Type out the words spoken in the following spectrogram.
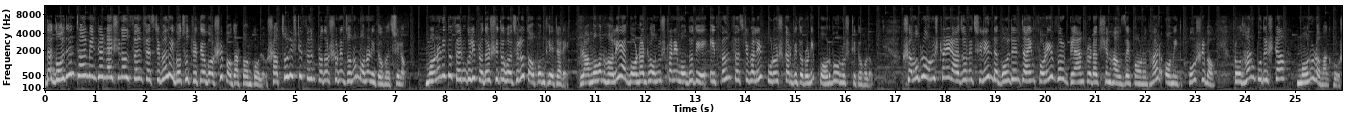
The golden time international film festival এই বছর তৃতীয় বর্ষে পদার্পণ করল। সাতচল্লিশটি ফিল্ম প্রদর্শনের জন্য মনোনীত হয়েছিল। মনোনীত ফিল্মগুলি প্রদর্শিত হয়েছিল তপন থিয়েটারে। রামমোহন হলে এক বর্ণাঢ্য অনুষ্ঠানের মধ্য দিয়ে এই ফিল্ম ফেস্টিভ্যালের পুরস্কার বিতরণী পর্ব অনুষ্ঠিত হলো। সমগ্র অনুষ্ঠানের আয়োজনে ছিলেন the golden time for ever glam production হাউসের কর্ণধার অমিত ঘোষ এবং প্রধান উপদেষ্টা মনোরমা ঘোষ।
